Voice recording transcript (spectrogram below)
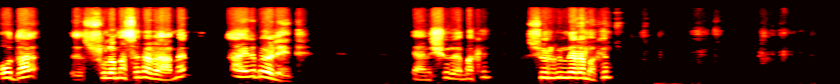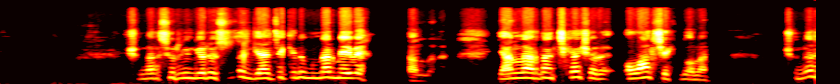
O da e, sulamasına rağmen aynı böyleydi. Yani şuraya bakın, sürgünlere bakın. Şunları sürgün görüyorsunuz. Gelecek yine bunlar meyve dalları. Yanlardan çıkan şöyle oval şeklinde olan şunlar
